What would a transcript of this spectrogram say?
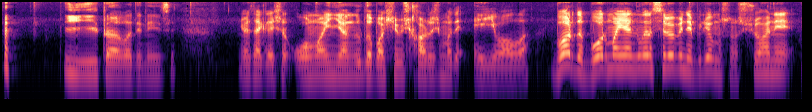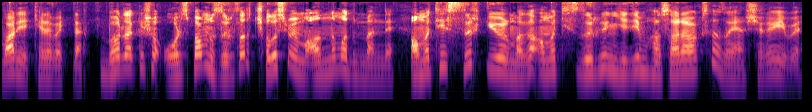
iyi iyi tamam hadi neyse. Evet arkadaşlar orman yangını da başlamış kardeşim hadi eyvallah. Bu arada bu orman yangınlarının sebebi ne biliyor musunuz? Şu hani var ya kelebekler. Bu arada arkadaşlar Orspan mı zırhları çalışmıyor mu anlamadım ben de. Amatist zırh giyiyorum aga. Amatist zırhın yediğim hasara baksanıza yani şaka gibi.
